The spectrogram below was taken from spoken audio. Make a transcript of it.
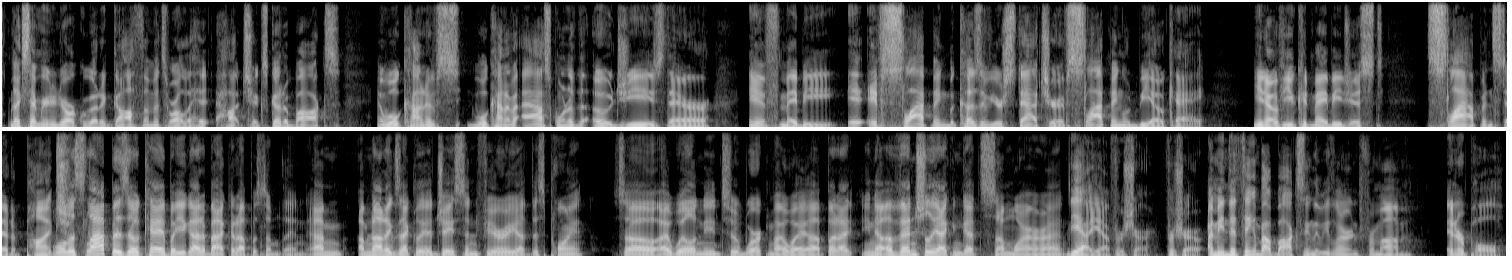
next time you're in New York, we'll go to Gotham. It's where all the hit, hot chicks go to box, and we'll kind of we'll kind of ask one of the OGs there if maybe if slapping because of your stature, if slapping would be okay. You know, if you could maybe just slap instead of punch. Well, the slap is okay, but you got to back it up with something. I'm I'm not exactly a Jason Fury at this point, so I will need to work my way up. But I, you know, eventually I can get somewhere, right? Yeah, yeah, for sure, for sure. I mean, the thing about boxing that we learned from um, Interpol,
